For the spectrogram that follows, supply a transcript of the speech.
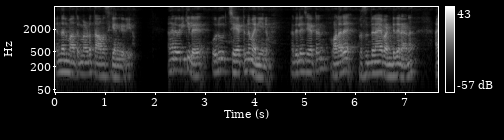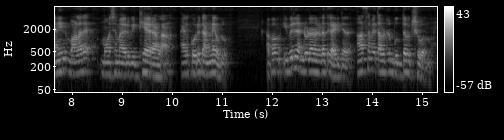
എന്നാൽ മാത്രമേ അവിടെ താമസിക്കാൻ കഴിയൂ. അങ്ങനെ ഒരിക്കൽ ഒരു ചേട്ടനും അനിയനും അതിൽ ചേട്ടൻ വളരെ പ്രസിദ്ധനായ പണ്ഡിതനാണ്. അനിയൻ വളരെ മോശമായ ഒരു വിഡ്ഢിയായ ഒരാളാണ്. അയാൾക്ക് ഒരു കണ്ണേ ഉള്ളൂ. അപ്പം ഇവർ രണ്ടുകൂടെയാണ് ഒരിടത്ത് കഴിഞ്ഞത്. ആ സമയത്ത് അവിടെ ഒരു ബുദ്ധഭിക്ഷു വന്നു.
